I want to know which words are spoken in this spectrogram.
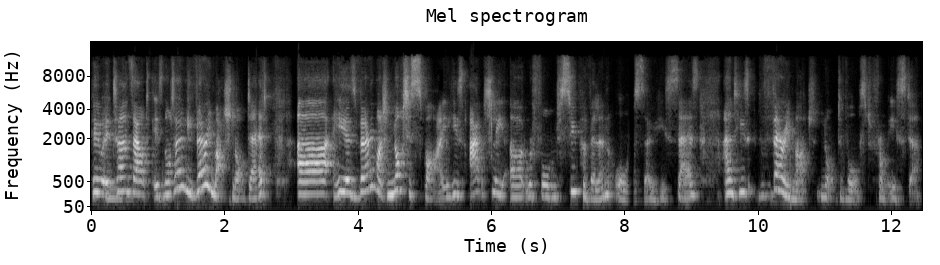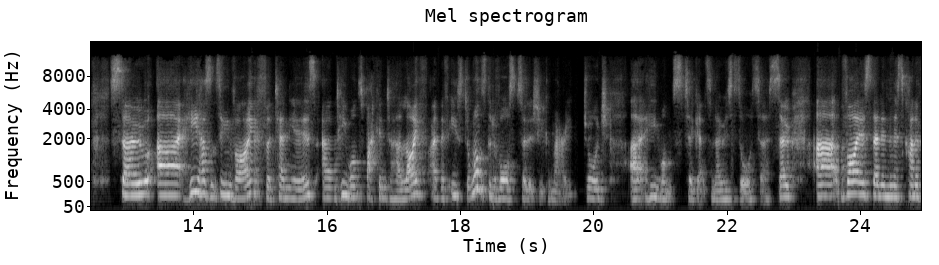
who it hmm. turns out is not only very much not dead, uh, he is very much not a spy. He's actually a reformed supervillain, or so he says, and he's very much not divorced from Easter. So uh, he hasn't seen Vi for 10 years and he wants back into her life. And if Easter wants the divorce so that she can marry George, uh, he wants to get to know his daughter. So uh, Vi is then in this kind of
